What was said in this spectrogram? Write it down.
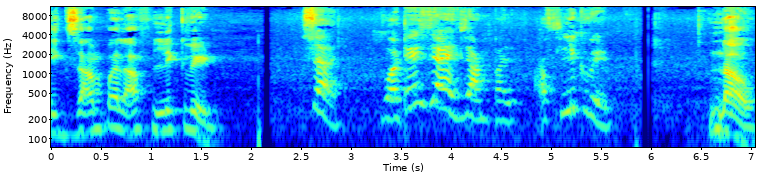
example of liquid Sir, what is the example of liquid? now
